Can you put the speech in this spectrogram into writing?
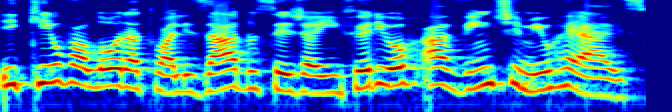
e que o valor atualizado seja inferior a 20 mil reais.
